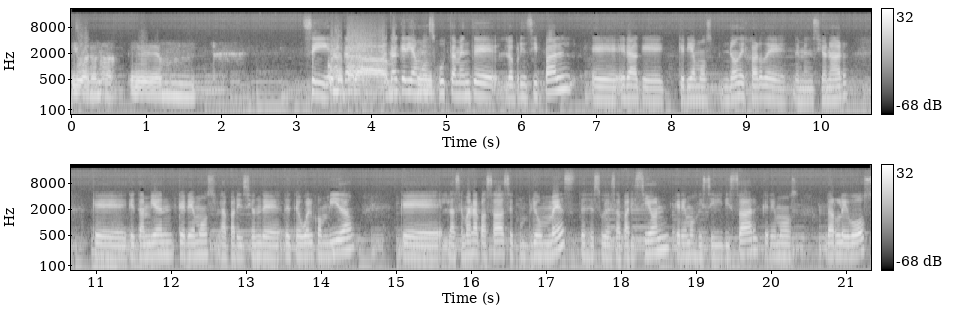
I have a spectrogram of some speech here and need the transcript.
Y bueno, nada. Em, sí, acá, queríamos justamente, lo principal eh, era que queríamos no dejar de, mencionar que, también queremos la aparición de, de Tehuel con vida, que la semana pasada se cumplió un mes desde su desaparición, queremos visibilizar, queremos darle voz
